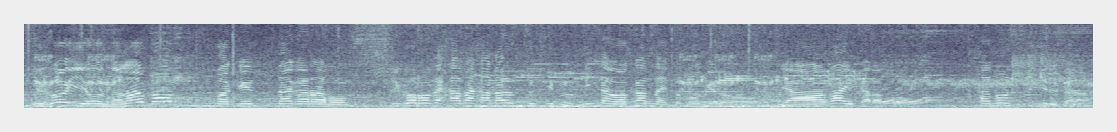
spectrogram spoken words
すごいよ。7万負けながらの四五郎で花々打つ気分。みんなわかんないと思うけど。やばいからもう。楽しすぎるから。はい。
